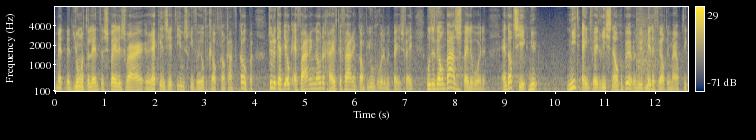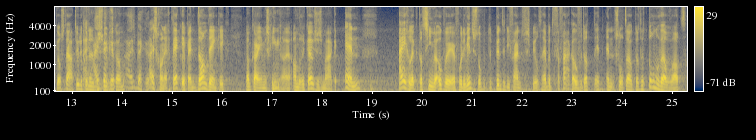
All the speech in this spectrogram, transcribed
met, met jonge talenten, spelers waar rek in zit, die je misschien voor heel veel geld kan gaan verkopen. Tuurlijk heb je ook ervaring nodig. Hij heeft ervaring, kampioen geworden met PSV. Moet het wel een basisspeler worden. En dat zie ik nu niet 1, 2, 3 snel gebeuren. Nu het middenveld in mijn optiek wel staat. Tuurlijk kunnen er bestuurders komen. Hij is backup. Hij is gewoon echt backup. En dan denk ik, dan kan je misschien uh, andere keuzes maken. En eigenlijk, dat zien we ook weer voor de winterstop, de punten die Feyenoord verspeelt, hebben het vaak over dat, en slot ook, dat er toch nog wel wat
